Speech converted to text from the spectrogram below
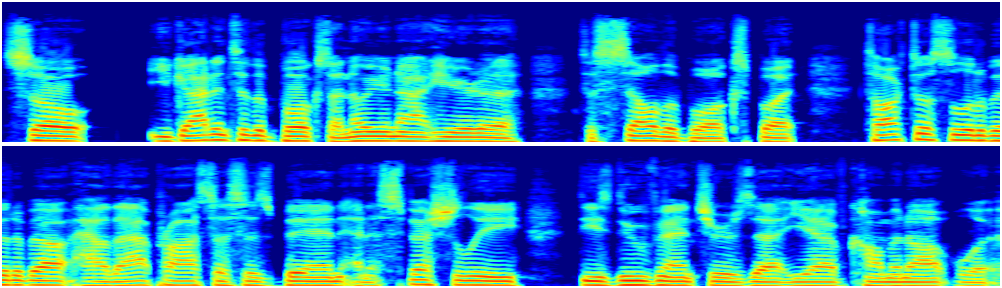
So, you got into the books. I know you're not here to to sell the books, but talk to us a little bit about how that process has been, and especially these new ventures that you have coming up with,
